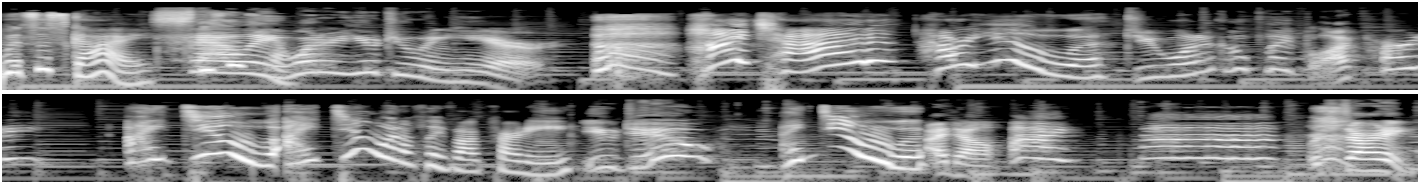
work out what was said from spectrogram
What's this guy? Sally, what are you doing here? Hi, Chad. How are you? Do you want to go play Block Party? I do. I do want to play Block Party. You do? I do. I don't. Bye. Ah. We're starting.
